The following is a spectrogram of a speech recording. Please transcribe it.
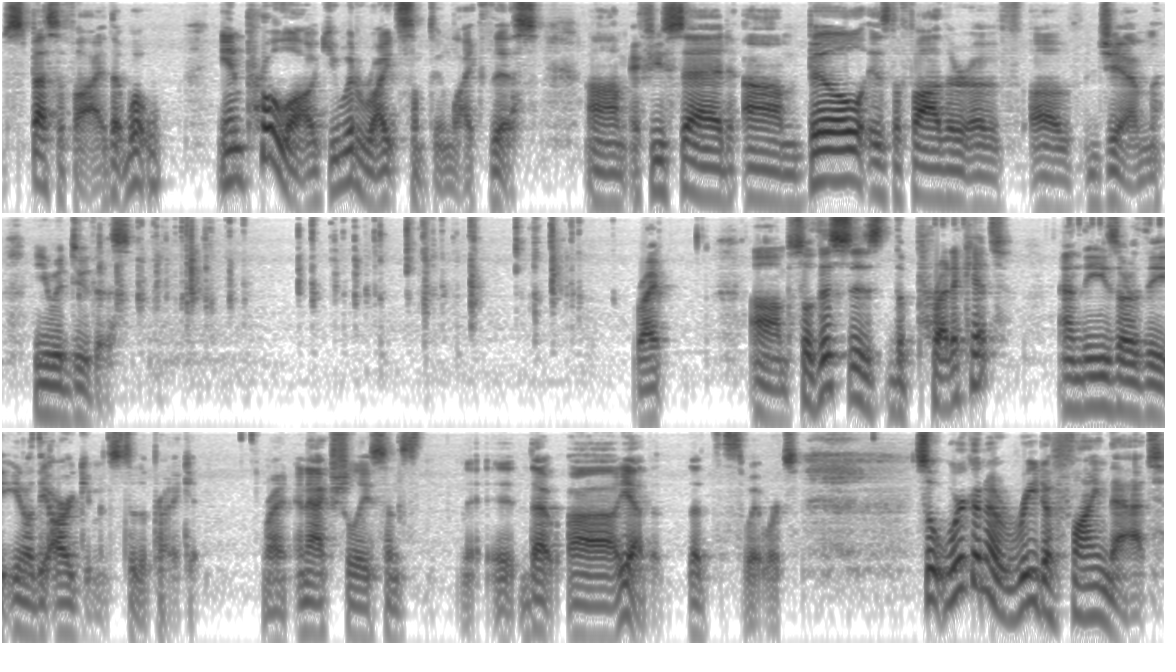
specify that what in Prolog you would write something like this. Um, if you said um, Bill is the father of, of Jim, you would do this. Right? Um, so this is the predicate, and these are the you know the arguments to the predicate, right? And actually, since it, that uh, yeah, that, that's the way it works. So we're going to redefine that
